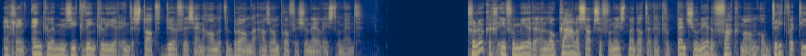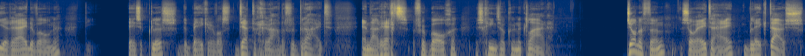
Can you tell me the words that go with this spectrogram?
en geen enkele muziekwinkelier in de stad durfde zijn handen te branden aan zo'n professioneel instrument. Gelukkig informeerde een lokale saxofonist me dat er een gepensioneerde vakman op drie kwartier rijden woonde, die deze klus, de beker was 30 graden verdraaid en naar rechts verbogen, misschien zou kunnen klaren. Jonathan, zo heette hij, bleek thuis.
